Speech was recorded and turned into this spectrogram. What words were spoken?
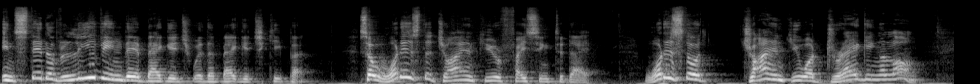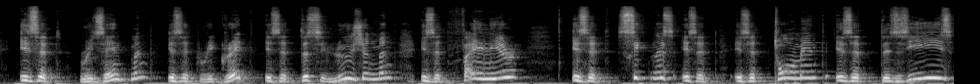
instead of leaving their baggage with a baggage keeper. So, what is the giant you're facing today? What is the giant you are dragging along? Is it resentment? Is it regret? Is it disillusionment? Is it failure? Is it sickness? Is it is it torment? Is it disease?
